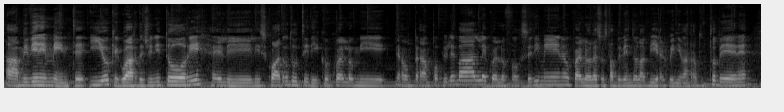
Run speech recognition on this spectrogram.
Ah, mi viene in mente io che guardo i genitori e li, li squadro tutti e dico quello mi romperà un po' più le balle, quello forse di meno, quello adesso sta bevendo la birra quindi andrà tutto bene.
